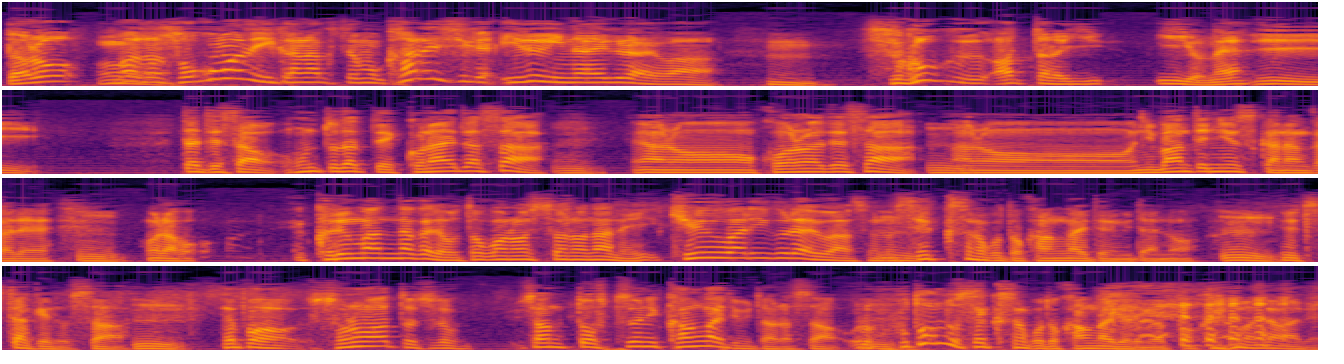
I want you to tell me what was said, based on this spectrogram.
だろ、うんまだそこまでいかなくても、彼氏がいるいないぐらいは、うん。すごくあったらいいいいよね。いい。だってさ、本当だってこの間さ、うん。あのー、コロナでさ、うん。あのー、2番手ニュースかなんかで、うん。ほら、車の中で男の人の何、9割ぐらいはそのうん。セックスのことを考えてるみたいなのうん。言ってたけどさ、うん。やっぱその後ちょっとちゃんと普通に考えてみたらさ、俺うん。ほとんどセックスのこと考えてるんだった、車の中で。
